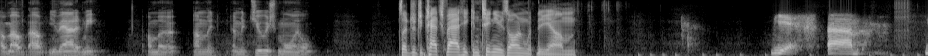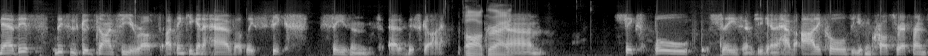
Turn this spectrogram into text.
I'm, I'm, I'm, you've outed me. I'm a, I'm a, I'm a Jewish moil. So did you catch that? He continues on with the um. Yes. Um, now this this is good signs for you, Ross. I think you're going to have at least six seasons out of this guy. Oh, great. Um, six full seasons. You're going to have articles that you can cross-reference.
